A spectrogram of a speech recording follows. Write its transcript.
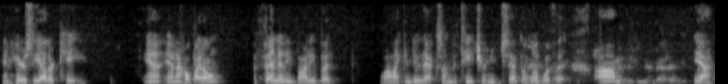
And here's the other key. And and I hope I don't offend anybody, but well, I can do that because I'm the teacher, and you just have to live with it. Um, yeah.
